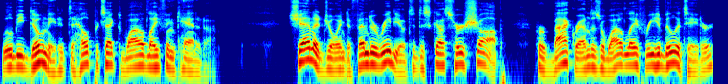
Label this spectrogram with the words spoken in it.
will be donated to help protect wildlife in Canada. Shana joined Defender Radio to discuss her shop, her background as a wildlife rehabilitator,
